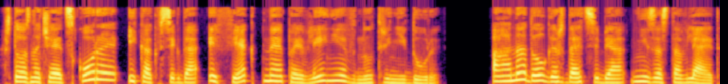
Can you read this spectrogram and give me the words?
что означает скорое и, как всегда, эффектное появление внутренней дуры. А она долго ждать себя не заставляет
